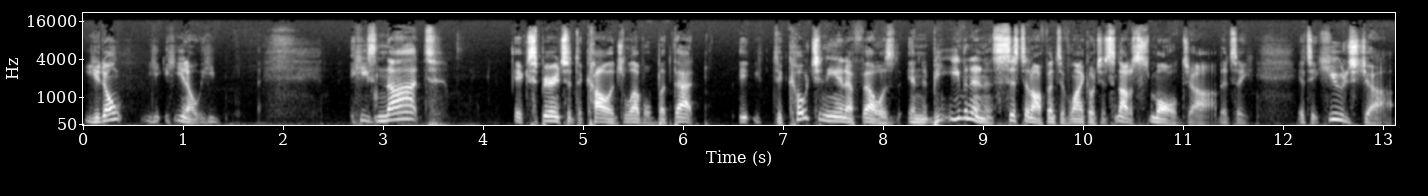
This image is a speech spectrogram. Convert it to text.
you don't, y- you know, he he's not experienced at the college level, but that it, to coach in the NFL is, and be even an assistant offensive line coach, it's not a small job. It's a it's a huge job.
